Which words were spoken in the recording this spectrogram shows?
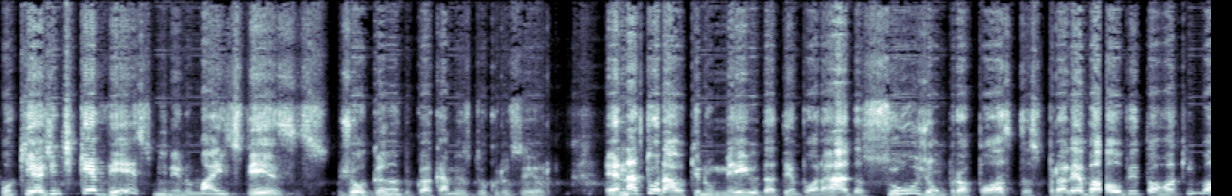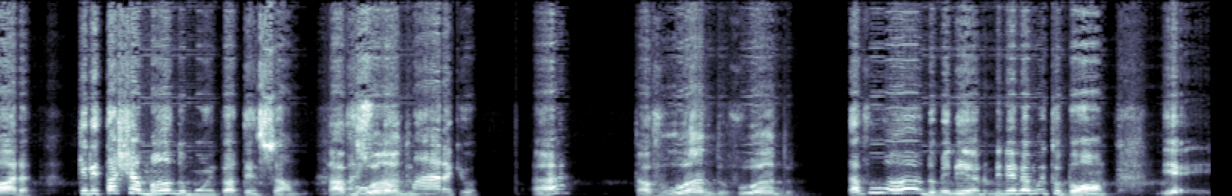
Porque a gente quer ver esse menino mais vezes jogando com a camisa do Cruzeiro. É natural que no meio da temporada surjam propostas para levar o Vitor Roque embora. Porque ele está chamando muito a atenção. Tá Mas voando. Tomara que o. Hã? Tá voando, voando. Tá voando, menino. O menino é muito bom. E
